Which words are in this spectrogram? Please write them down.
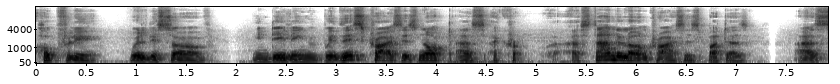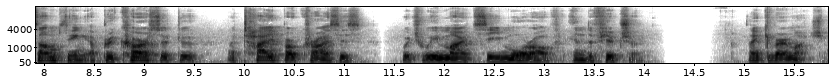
hopefully will deserve in dealing with this crisis not as a, a, standalone crisis but as as something a precursor to a type of crisis which we might see more of in the future. Thank you very much.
